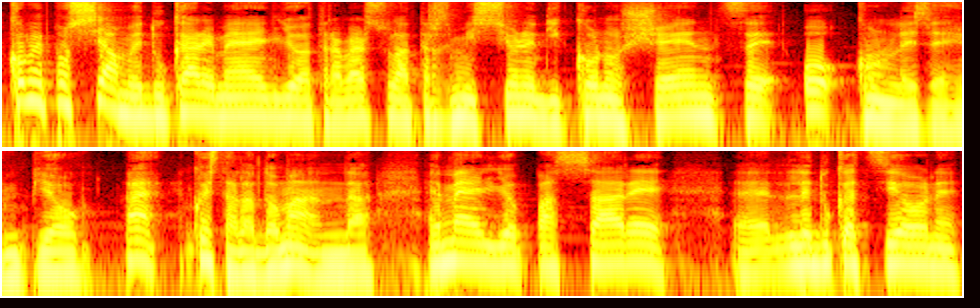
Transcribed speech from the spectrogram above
come possiamo educare meglio attraverso la trasmissione di conoscenze o con l'esempio? Eh, questa è la domanda. È meglio passare eh, l'educazione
